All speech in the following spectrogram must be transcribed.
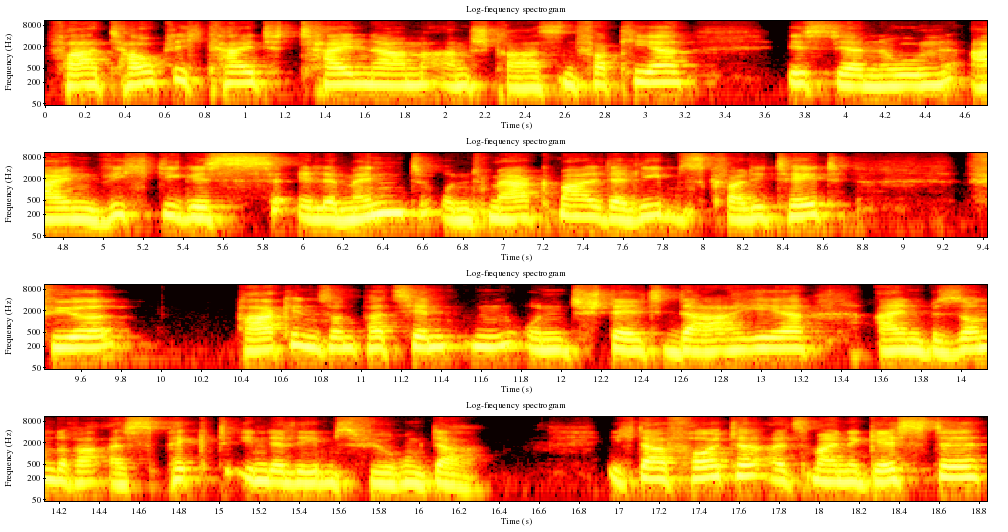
Fahrtauglichkeit, Teilnahme am Straßenverkehr ist ja nun ein wichtiges Element und Merkmal der Lebensqualität für Parkinson-Patienten und stellt daher ein besonderer Aspekt in der Lebensführung dar. Ich darf heute als meine Gäste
